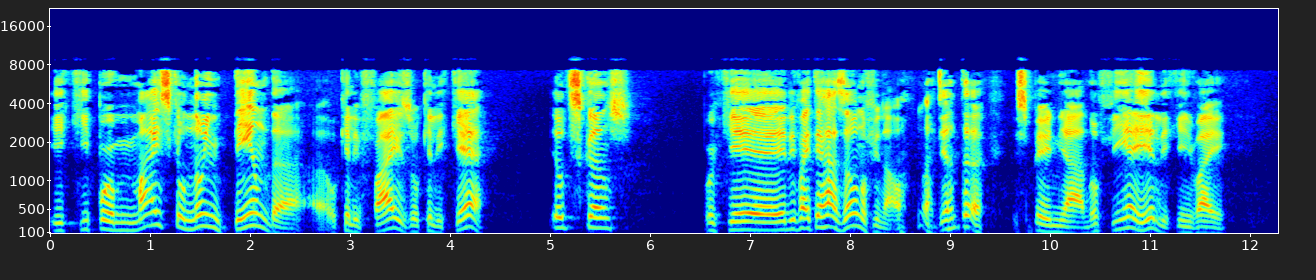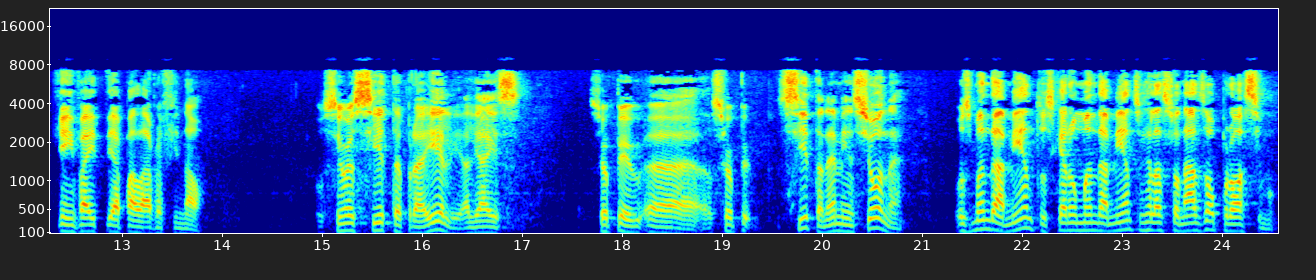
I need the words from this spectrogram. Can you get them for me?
e que por mais que eu não entenda o que ele faz, o que ele quer, eu descanso. Porque ele vai ter razão no final. Não adianta espernear. No fim é ele quem vai, quem vai ter a palavra final. O Senhor cita para ele, aliás, o Senhor, uh, o Senhor cita, né, menciona os mandamentos que eram mandamentos relacionados ao próximo.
